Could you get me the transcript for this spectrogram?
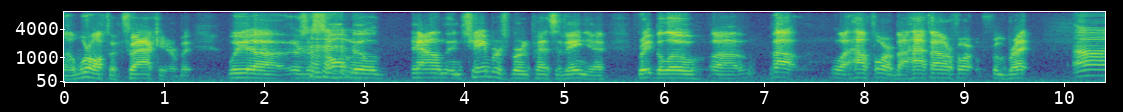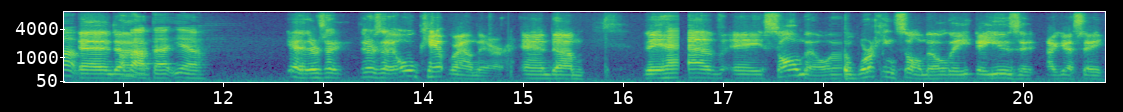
Uh, we're off the track here, but we uh, there's a sawmill down in Chambersburg, Pennsylvania, right below uh, about what? How far? About half hour far from Brett. Uh, And uh, about that, yeah. yeah, there's a there's an old campground there, and um, they have a sawmill, a working sawmill. They they use it. I guess they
